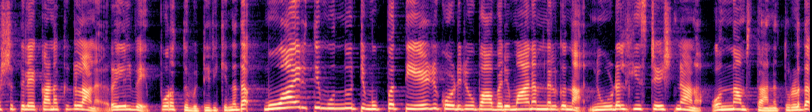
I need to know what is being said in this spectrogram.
വർഷത്തിലെ കണക്കുകളാണ് റെയിൽവേ പുറത്തുവിട്ടിരിക്കുന്നത്. മൂവായിരത്തി മുന്നൂറ്റി മുപ്പത്തിയേഴ് കോടി രൂപ വരുമാനം നൽകുന്ന ന്യൂഡൽഹി സ്റ്റേഷനാണ് ഒന്നാം സ്ഥാനത്തുള്ളത്.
